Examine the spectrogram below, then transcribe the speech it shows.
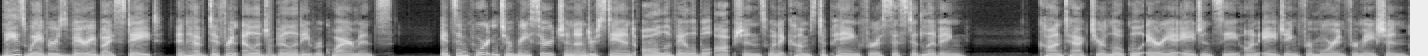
These waivers vary by state and have different eligibility requirements. It's important to research and understand all available options when it comes to paying for assisted living. Contact your local area agency on aging for more information.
